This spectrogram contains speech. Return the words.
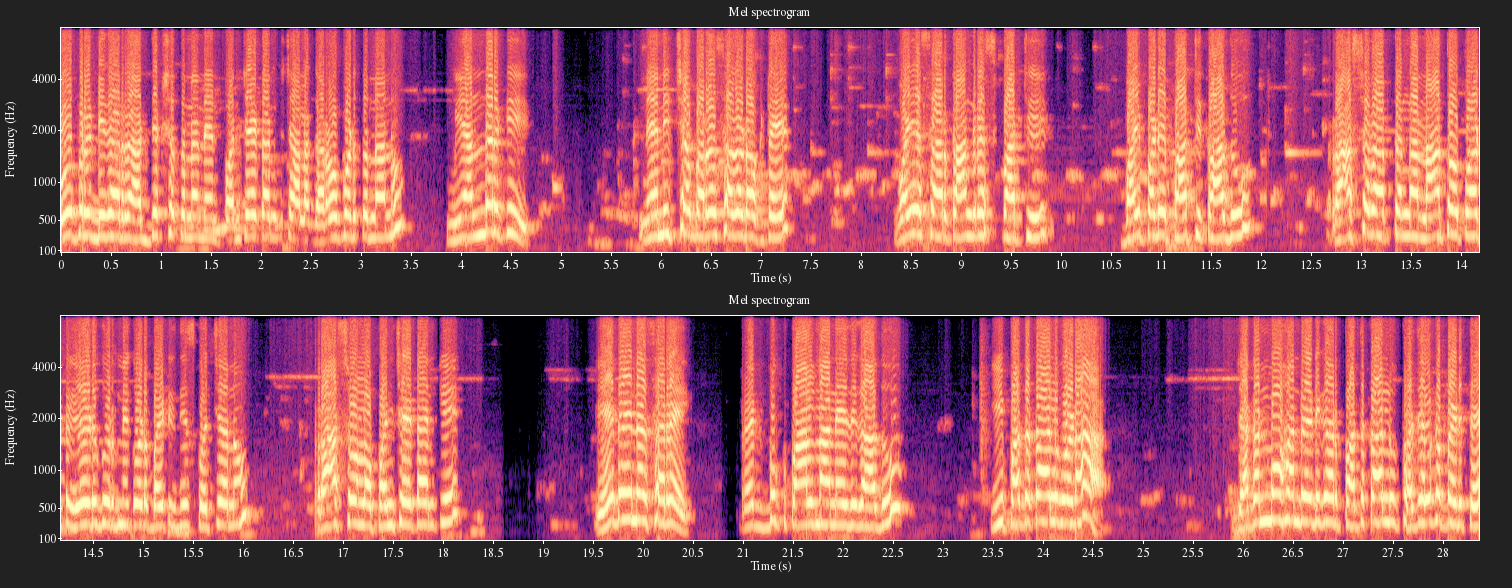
గోపిరెడ్డి గారి అధ్యక్షతన నేను పనిచేయడానికి చాలా గర్వపడుతున్నాను. మీ అందరికీ నేను ఇచ్చే భరోసా కూడా ఒకటే. వైఎస్ఆర్ కాంగ్రెస్ పార్టీ భయపడే పార్టీ కాదు. రాష్ట్ర వ్యాప్తంగా నాతో పాటు ఏడుగురిని కూడా బయటికి తీసుకొచ్చాను. రాష్ట్రంలో పనిచేయటానికి ఏదైనా సరే రెడ్ బుక్ పాలన అనేది కాదు. ఈ పథకాలు కూడా జగన్మోహన్ రెడ్డి గారి పథకాలు ప్రజలకు పెడితే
